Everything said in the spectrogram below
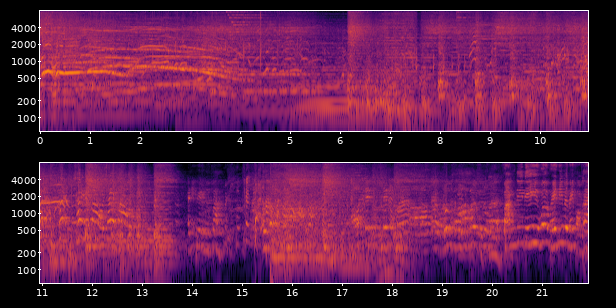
โอ้โห อ๋อเล่นเล่นออกมาอ๋อร่วมสนุร่วมสนุกฟังดีๆว่าเพลงนี้เป็นเพลงของใคร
